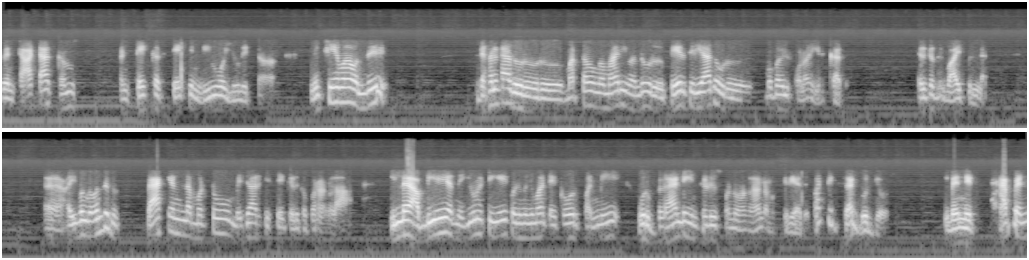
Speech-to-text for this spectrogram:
when Tata comes and take a stake in Vivo யூனிட்னா நிச்சயமா வந்து டெஃபினட்டா அது ஒரு ஒரு மற்றவங்க மாதிரி வந்து ஒரு பேர் தெரியாத ஒரு மொபைல் போனா இருக்காது. இருக்கிறதுக்கு வாய்ப்பு இல்லை. இவங்க வந்து பேக் எண்ட்ல மட்டும் மெஜாரிட்டி ஸ்டேக் எடுக்க போறாங்களா? இல்ல அப்படியே அந்த யூனிட்டியே கொஞ்சம் கொஞ்சமா டேக் ஓவர் பண்ணி ஒரு பிராண்டை இன்ட்ரடியூஸ் பண்ணுவாங்களான்னு நமக்கு தெரியாது. But it's a good news even it happen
